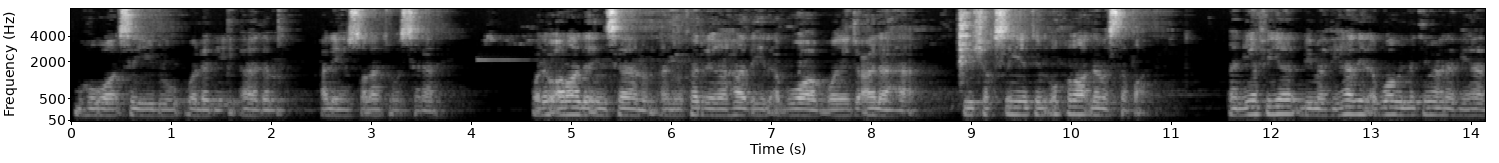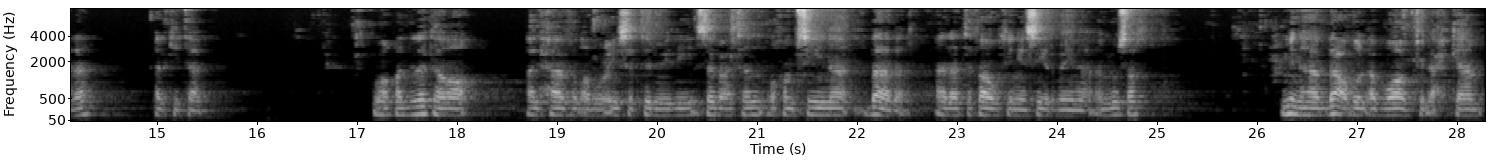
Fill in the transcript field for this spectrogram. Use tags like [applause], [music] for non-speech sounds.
وهو سيد ولد آدم عليه الصلاة والسلام. ولو أراد إنسان أن يفرغ هذه الأبواب ويجعلها في شخصية أخرى لما استطاع. أن يفي بما في هذه الأبواب التي معنا في هذا الكتاب. وقد ذكر الحافظ أبو عيسى الترمذي سبعة وخمسين بابا. على تفاوت يسير بين النسخ. منها بعض الأبواب في الأحكام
